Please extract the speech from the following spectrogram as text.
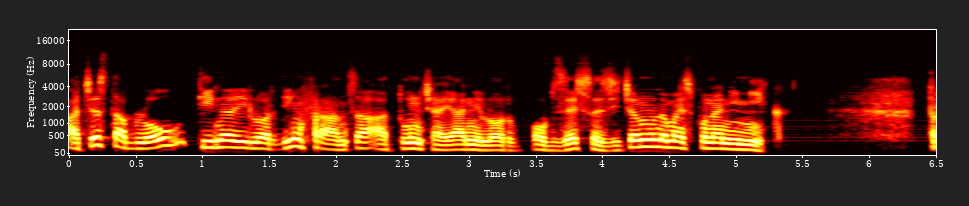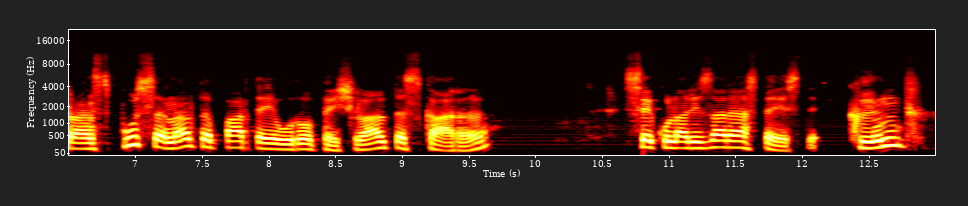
Acest tablou, tinerilor din Franța, atunci ai anilor 80, să zicem, nu le mai spunea nimic. Transpusă în altă parte a Europei și la altă scară, secularizarea asta este. Când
